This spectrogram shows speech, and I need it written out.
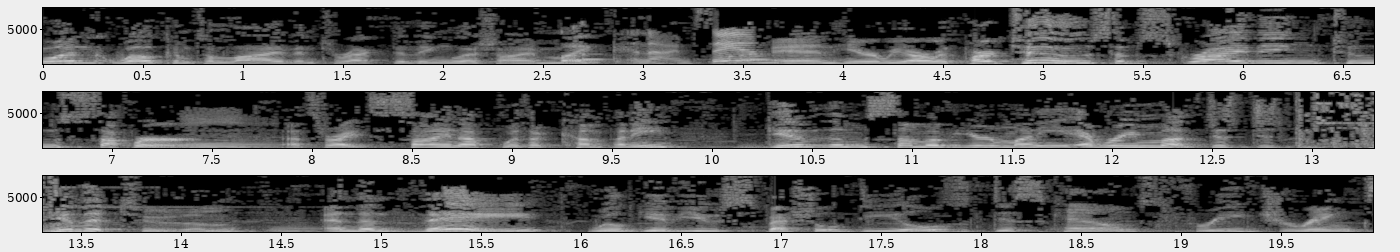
everyone. Welcome to Live Interactive English. I'm Mike. And I'm Sam. And here we are with part two subscribing to supper. Mm. That's right. Sign up with a company, give them some of your money every month. Just, just give it to them, Mm. and then they will give you special deals, discounts, free drinks,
